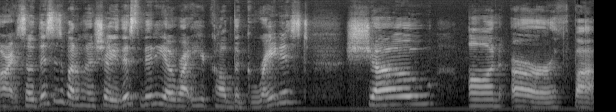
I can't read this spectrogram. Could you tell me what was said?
All right, so this is what I'm going to show you. This video right here called "The Greatest Show on Earth," by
